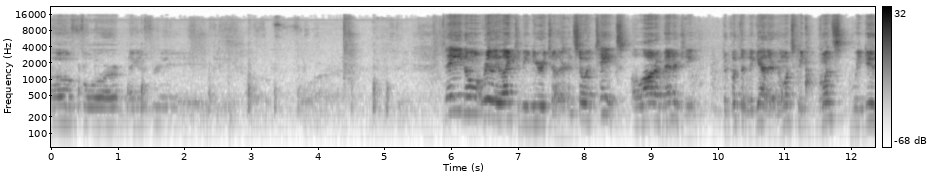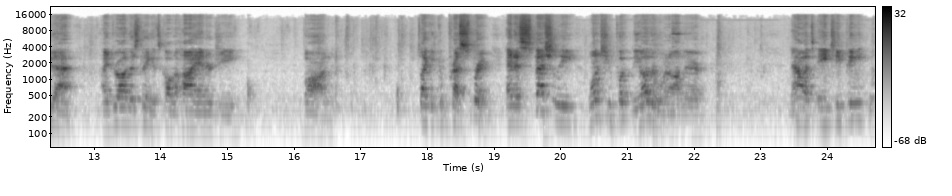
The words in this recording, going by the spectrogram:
O four negative three, P O four, three. They don't really like to be near each other, and so it takes a lot of energy to put them together. And once we once we do that, I draw this thing. It's called a high energy bond. It's like a compressed spring, and especially once you put the other one on there. Now it's ATP.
